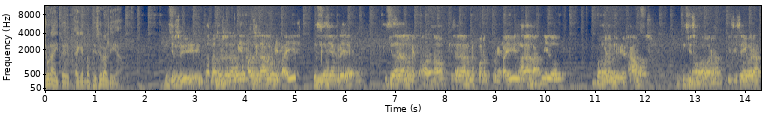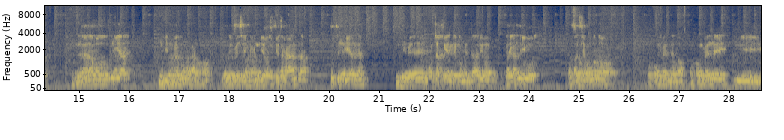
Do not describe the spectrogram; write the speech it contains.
United, en el Noticiero al Día. Yo soy una persona muy apasionada por mi país, y siempre quisiera dar lo mejor, ¿no? Quisiera dar lo mejor por mi país, cada partido, por lo que viajamos, muchísimas horas, 16 horas, entrenamos dos días y después jugar, ¿no? A veces hay partidos que se ganan, que se pierden, y ve mucha gente, comentarios negativos, hacia uno. ofende, ¿no? Ofende y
